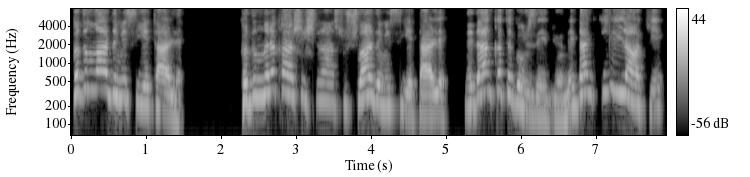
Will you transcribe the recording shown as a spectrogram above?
kadınlar demesi yeterli. Kadınlara karşı işlenen suçlar demesi yeterli. Neden kategorize ediyor? Neden illaki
